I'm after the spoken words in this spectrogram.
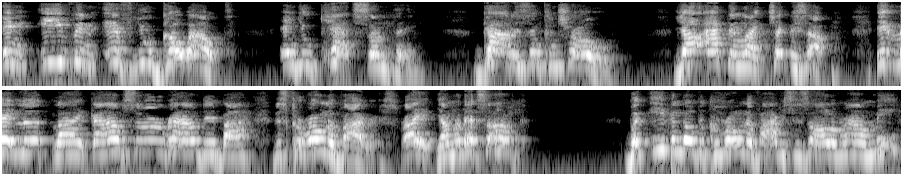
And even if you go out and you catch something, God is in control. Y'all acting like, check this out. It may look like I'm surrounded by this coronavirus, right? Y'all know that song? But even though the coronavirus is all around me,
